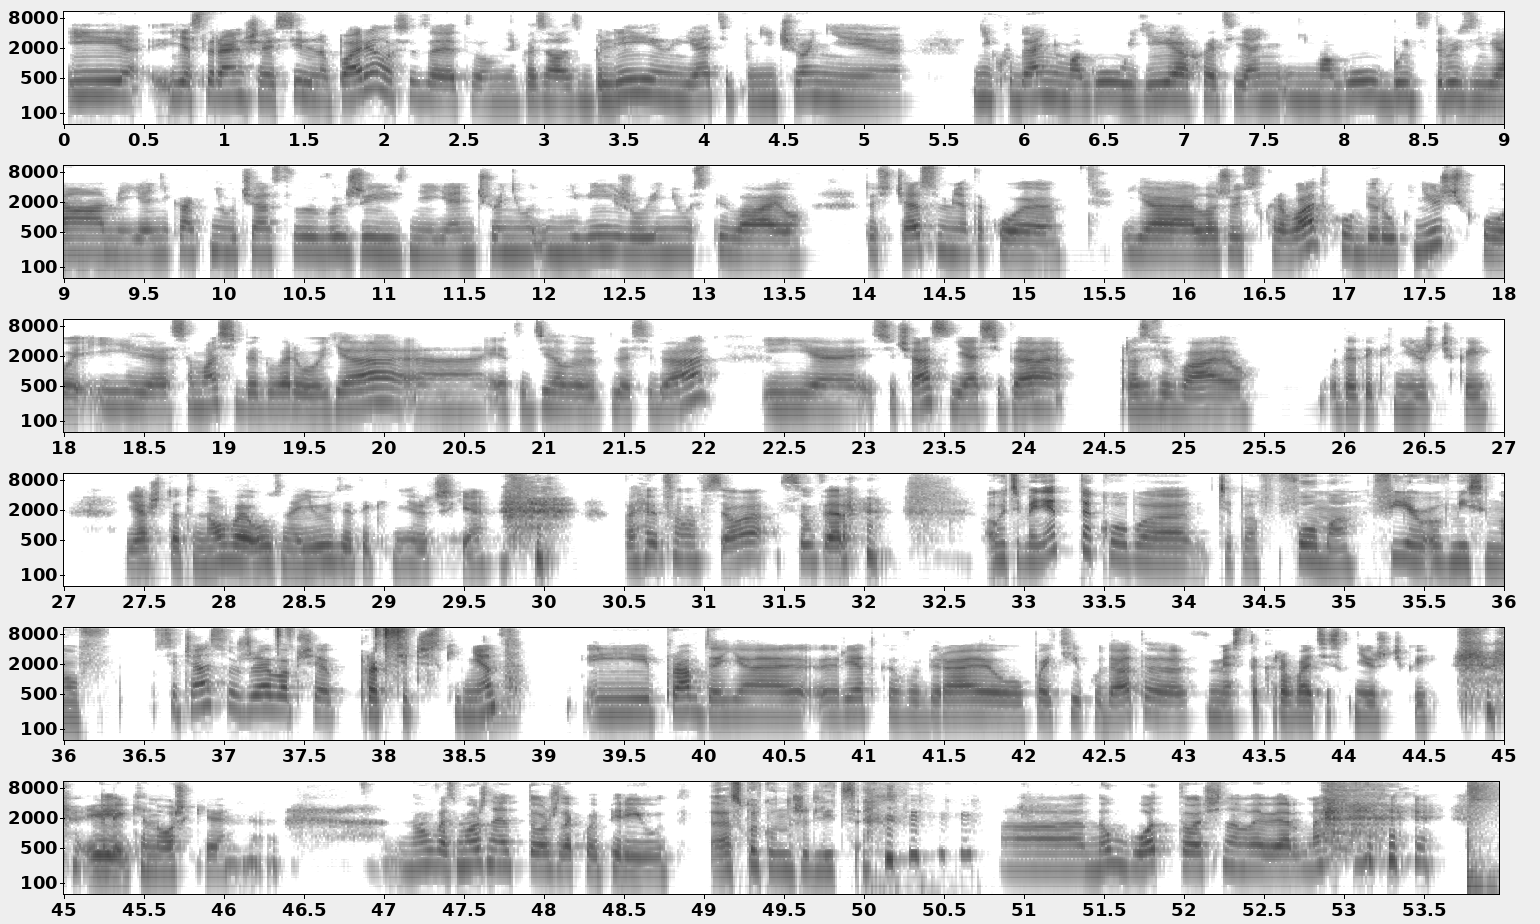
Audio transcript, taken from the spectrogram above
И если раньше я сильно парилась из-за этого, мне казалось, блин, я типа ничего не никуда не могу уехать, я не могу быть с друзьями, я никак не участвую в их жизни, я ничего не, не вижу и не успеваю. То сейчас у меня такое, я ложусь в кроватку, беру книжечку и сама себе говорю, я э, это делаю для себя, и сейчас я себя развиваю вот этой книжечкой. Я что-то новое узнаю из этой книжечки. Поэтому все супер. А у тебя нет такого, типа, фома, fear of missing off? Сейчас уже вообще практически нет. И правда, я редко выбираю пойти куда-то вместо кровати с книжечкой или киношки. Ну, возможно, это тоже такой период. А сколько он уже длится? А, ну, год точно, наверное.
